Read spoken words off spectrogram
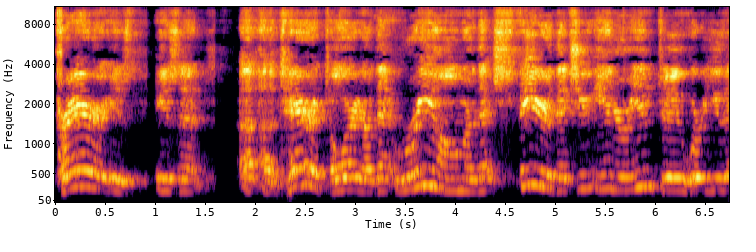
Prayer is, is a, a, a, territory or that realm or that sphere that you enter into where you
